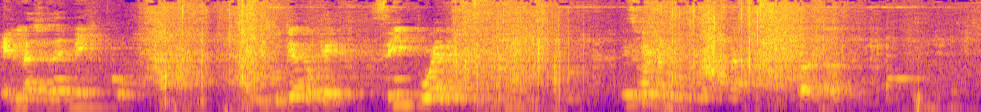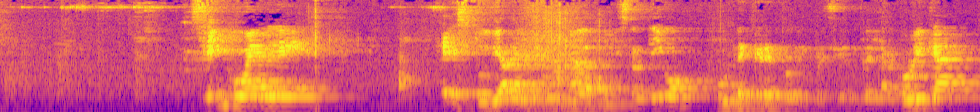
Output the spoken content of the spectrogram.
en la Ciudad de México, discutiendo que sí puede. Sí puede estudiar el Tribunal Administrativo un decreto del presidente de la República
